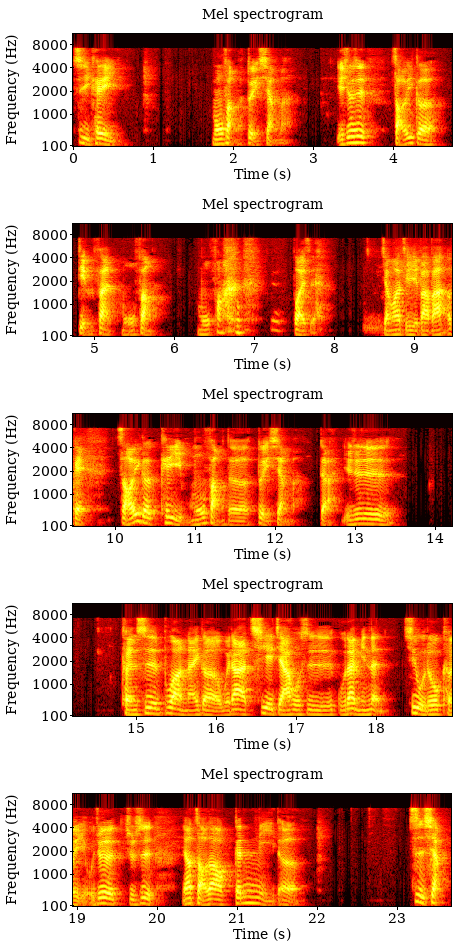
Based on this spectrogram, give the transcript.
自己可以模仿的对象嘛，也就是找一个典范模仿模仿，不好意思，讲话结结巴巴，OK，找一个可以模仿的对象嘛，对吧？也就是可能是不管哪一个伟大的企业家或是古代名人，其实我都可以。我觉得就是你要找到跟你的志向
